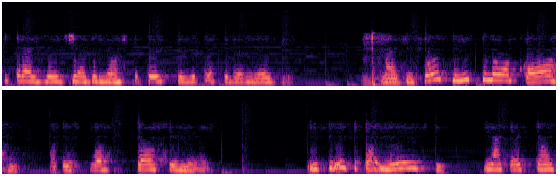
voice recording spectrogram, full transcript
se trazer o diagnóstico preciso para a fibromialgia. Uhum. Mas enquanto isso não ocorre, a pessoa sofre muito. E principalmente na questão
